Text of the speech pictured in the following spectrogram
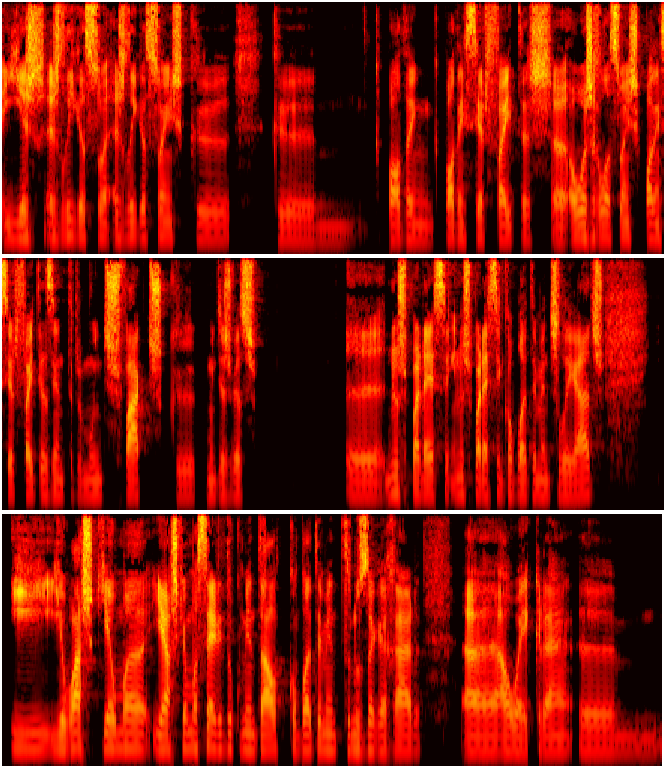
E as, as, ligações, as ligações que, que, que, podem, que podem ser feitas, uh, ou as relações que podem ser feitas entre muitos factos que, muitas vezes nos, parecem, nos parecem completamente desligados. E, eu acho que é uma e acho que é uma série documental completamente nos agarrar uh, ao ecrã. Uh,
